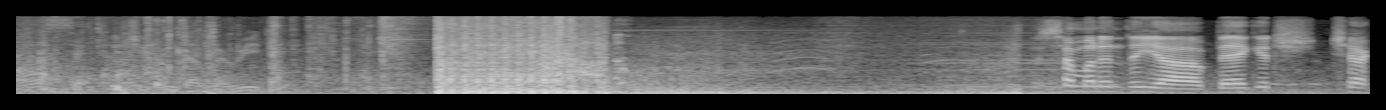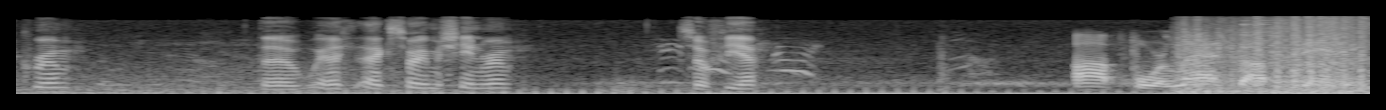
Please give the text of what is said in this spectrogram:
All set pushing on the meridian. There's someone in the uh, baggage check room. The x-ray machine room. Sophia. Op 4, last stop standing.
